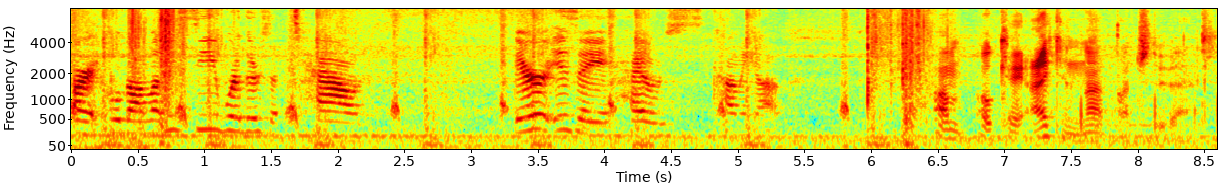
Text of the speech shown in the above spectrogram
Alright, hold on. Let me see where there's a town. There is a house coming up. Um, okay, I cannot punch through that.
